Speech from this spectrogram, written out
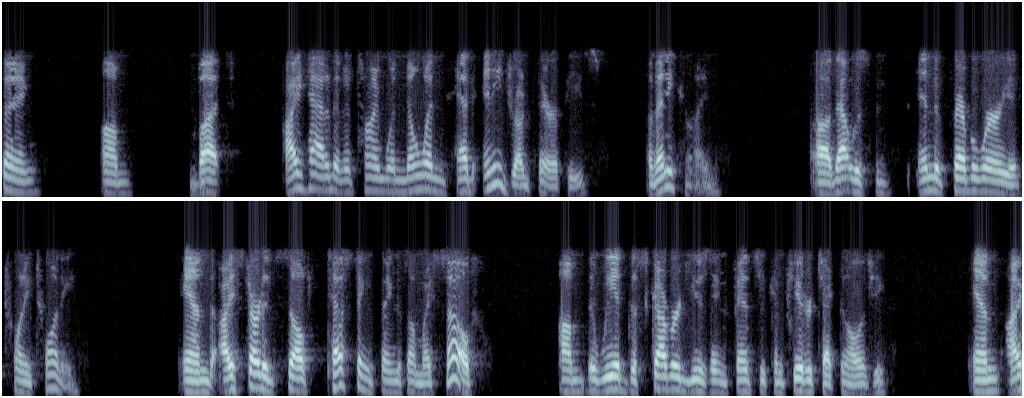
thing, um, but I had it at a time when no one had any drug therapies of any kind. Uh, that was the end of February of 2020, and I started self-testing things on myself um, that we had discovered using fancy computer technology. And I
